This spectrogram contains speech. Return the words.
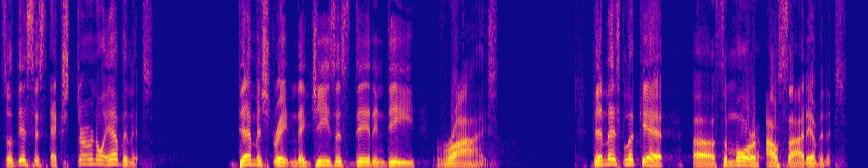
So this is external evidence demonstrating that Jesus did indeed rise. Then let's look at uh, some more outside evidence.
